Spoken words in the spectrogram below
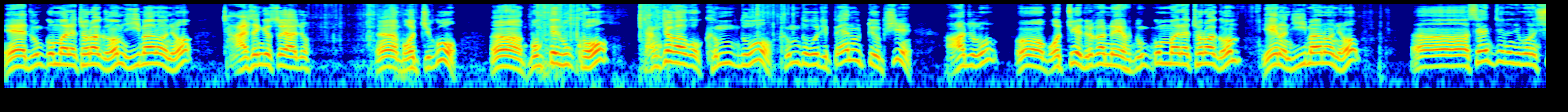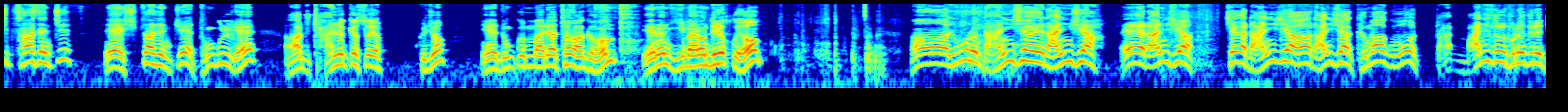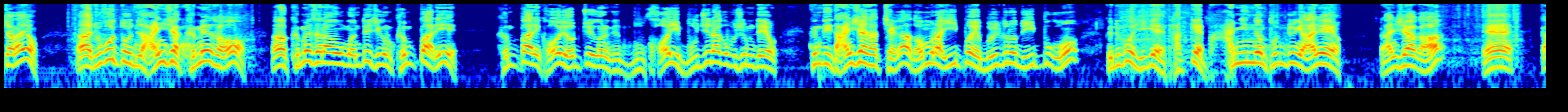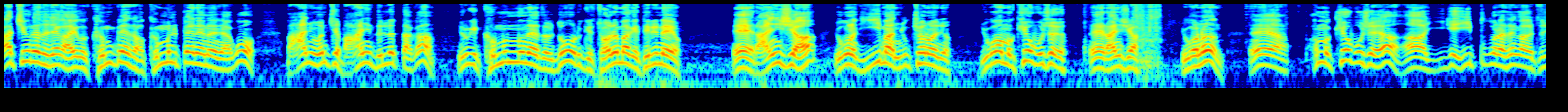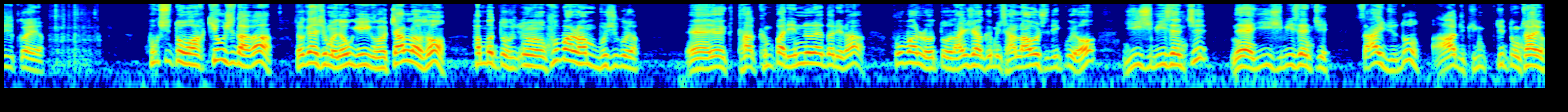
예, 눈꽃 마리아 철화금 2만 원요. 잘 생겼어요, 아주. 예, 멋지고 어, 목대 좋고 장정하고 금도 금도 오지 빼놓을 데 없이 아주 어, 멋지게 들어갔네요. 눈꽃 마리아 철화금 얘는 2만 원요. 어, 센치는 이거는 14cm. 예, 14cm에 둥글게 아주 잘 엮였어요. 그죠? 예, 눈꽃 마리아 철화금 얘는 2만 원 드렸고요. 어, 요거는 란시아의 란시아. 예, 란시아. 제가 란시아, 란시아 금하고 다- 많이들 보내드렸잖아요. 아, 요것도 란시아 금에서, 어, 금에서 나온 건데 지금 금발이, 금발이 거의 없죠. 이거는 그 무- 거의 무지라고 보시면 돼요. 근데 이 란시아 자체가 너무나 이뻐요. 물들어도 이쁘고. 그리고 이게 밖에 많이 있는 품종이 아니에요. 란시아가. 예, 까치울에서 제가 이거 금 빼서 금을 빼내느냐고 많이 원체 많이 늘렸다가 이렇게 금 없는 애들도 이렇게 저렴하게 드리네요. 예, 란시아. 요거는 26,000원이요. 요거 한번 키워 보셔요. 예, 란시아. 요거는 예, 한번 키워 보셔야 아, 이게 이쁘구나 생각이 드실 거예요. 혹시 또 키우시다가 저기 하시면 여기 이거 잘라서 한번 또 어, 후발로 한번 보시고요. 예, 여기 다 금발 있는 애들이라 후발로 또 난시아 금이 잘 나올 수도 있고요. 22cm? 네, 22cm. 사이즈도 아주 기, 기똥차요.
